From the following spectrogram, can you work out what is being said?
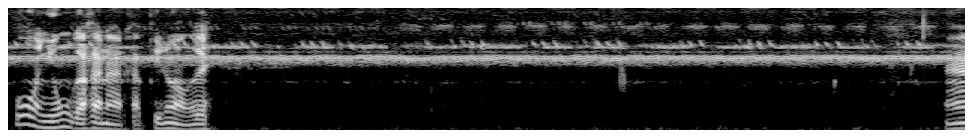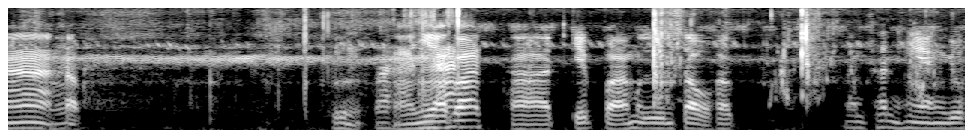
โอ้ยุ่งกับขนาดครับพี่น้องเอ้ยอ่าครับขึ้นหาเงียก่อนถ้าเก็บฝามืออื่นเศร้าครับน้ำท่านแห้งอยู่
